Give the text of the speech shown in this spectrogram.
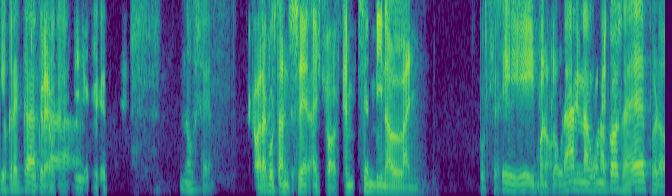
Jo crec que... Tu creus? Que... Sí, jo crec que... No ho sé. Acabarà costant 100, això, 100, 120 a l'any, potser. Sí, i t'inclouran bueno, alguna cosa, eh? Però...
